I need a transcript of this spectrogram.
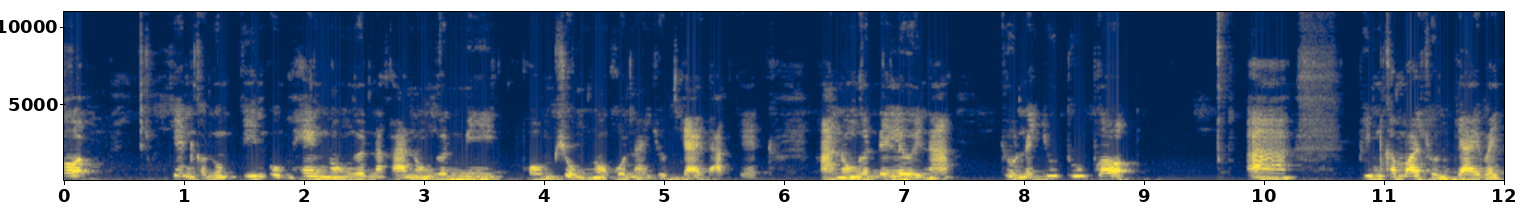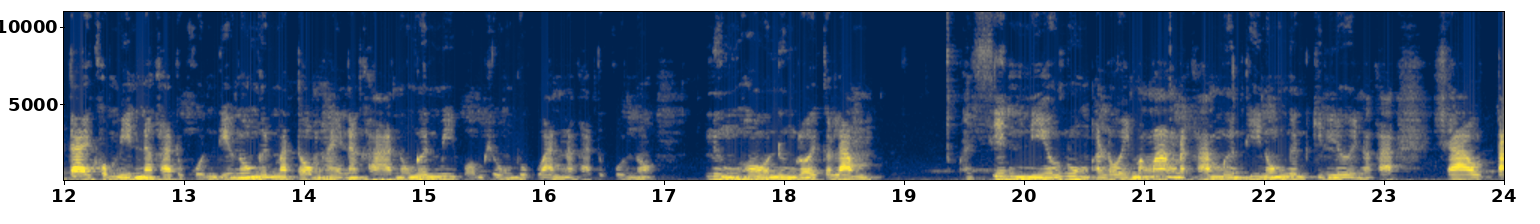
ก็เช่นขนมจีนอบแห้งน้องเงินนะคะ น้องเงินมีผอมส่งน้องคนไหนสนใจทักแชทหาน้องเงินได้เลยนะส่วนใน YouTube ก็ อ่าพิพิมพ์คำว่าสนใจไว้ใต้คอมเมนต์นะคะ ทุกคนเดี๋ยวน้องเงินมาตอบให้นะคะ น้องเงินมีพร้อมชงทุกวันนะคะ ทุกคนเนาะหนึ่งห่อหนึ่งร้อยกรัม เส้นเหนียวนุ่มอร่อยมากๆนะคะ เหมือนที่น้องเงินกินเลยนะคะเช้าต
